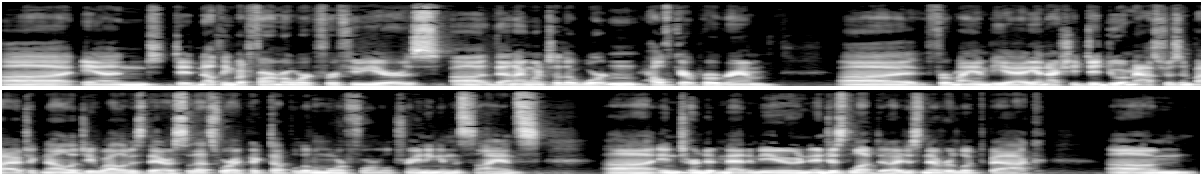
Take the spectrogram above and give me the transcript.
Uh, and did nothing but pharma work for a few years. Uh, then I went to the Wharton Healthcare Program uh, for my MBA, and actually did do a master's in biotechnology while I was there. So that's where I picked up a little more formal training in the science. Uh, interned at MedImmune and just loved it. I just never looked back. Um,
